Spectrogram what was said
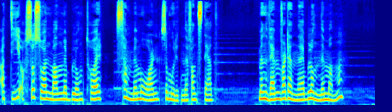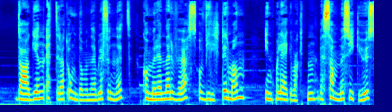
at de også så en mann med blondt hår samme morgen som mordene fant sted. Men hvem var denne blonde mannen? Dagen etter at ungdommene ble funnet, kommer en nervøs og vilter mann inn på legevakten ved samme sykehus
